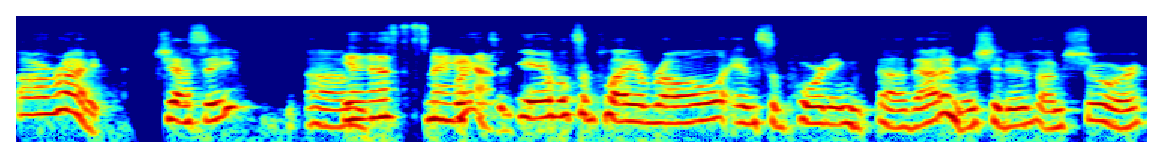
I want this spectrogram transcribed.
All right, Jesse. Um, yes, ma'am. To be able to play a role in supporting uh, that initiative, I'm sure.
